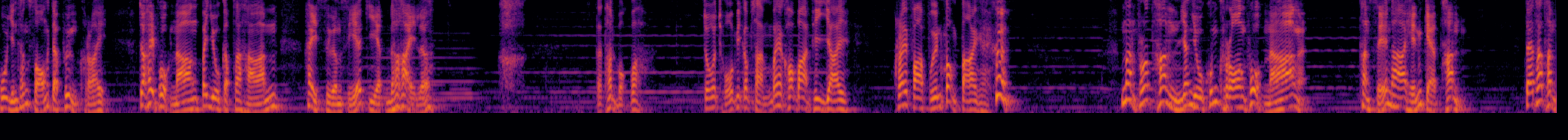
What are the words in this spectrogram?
หูหยินทั้งสองจะพึ่งใคร จะให้พวกนางไปอยู่กับทหาร ให้เสื่อมเสียเกียรติได้เหรอ แต่ท่านบอกว่า โจโฉมีคำสั่งไม่ให้เข้าบ้านพี่ใหญ่ ใครฝ่าฝืนต้องตายไง นั่นเพราะท่านยังอยู่คุ้มครองพวกนางอะท่านเสนาเห็นแก่ท่าน แต่ถ้าท่าน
